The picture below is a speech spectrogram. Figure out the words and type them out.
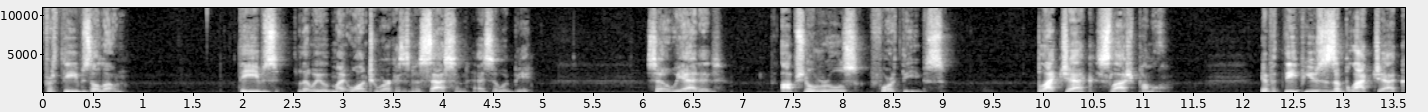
for thieves alone. Thieves that we might want to work as an assassin, as it would be. So we added optional rules for thieves blackjack slash pummel. If a thief uses a blackjack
